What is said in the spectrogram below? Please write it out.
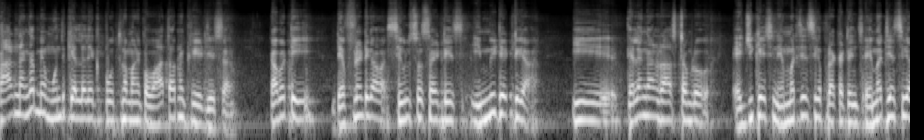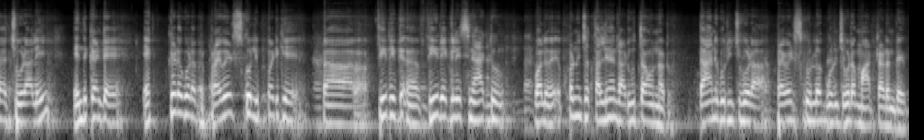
కారణంగా మేము ముందుకు వెళ్ళలేకపోతున్నాం అనే ఒక వాతావరణం క్రియేట్ చేశారు. కాబట్టి డెఫినెట్గా సివిల్ సొసైటీస్ ఇమ్మీడియట్గా ఈ తెలంగాణ రాష్ట్రంలో ఎడ్యుకేషన్ ఎమర్జెన్సీగా ప్రకటించి ఎమర్జెన్సీగా చూడాలి. ఎందుకంటే ఎక్కడ కూడా ప్రైవేట్ స్కూల్ ఇప్పటికే ఫీ ఫీ రెగ్యులేషన్ యాక్ట్ వాళ్ళు ఎప్పటి నుంచో తల్లిదండ్రులు అడుగుతూ ఉన్నారు. దాని గురించి కూడా ప్రైవేట్ స్కూల్లో గురించి కూడా మాట్లాడడం లేదు.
